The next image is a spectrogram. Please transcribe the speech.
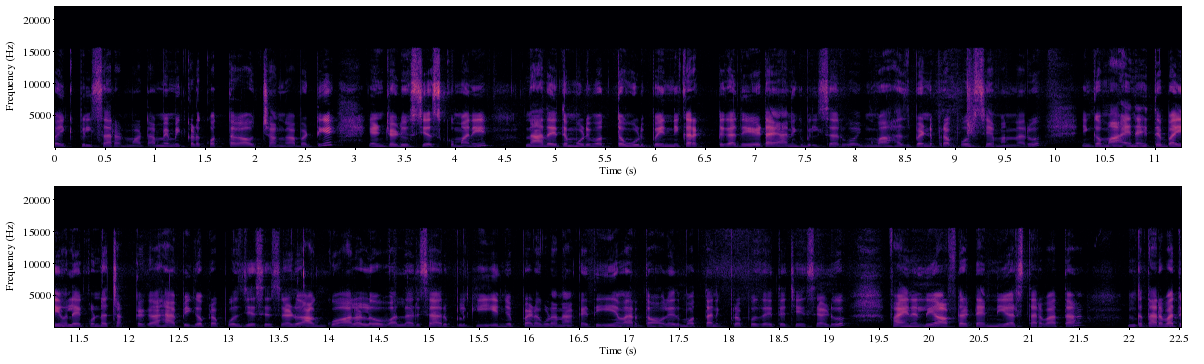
పైకి పిలిచారనమాట మేము ఇక్కడ కొత్తగా వచ్చాం కాబట్టి ఇంట్రడ్యూస్ చేసుకోమని. నాదైతే ముడి మొత్తం ఊడిపోయింది. కరెక్ట్గా అదే టయానికి పిలిచారు. ఇంక మా హస్బెండ్ ప్రపోజ్ చేయమన్నారు. ఇంకా మా ఆయన అయితే భయం లేకుండా చక్కగా హ్యాపీగా ప్రపోజ్ చేసేసాడు. ఆ గోలలో వాళ్ళు అరిసే అరుపులకి ఏం చెప్పాడో కూడా నాకైతే ఏం అర్థం అవ్వలేదు. మొత్తానికి ప్రపోజ్ అయితే చేశాడు. ఫైనల్లీ ఆఫ్టర్ టెన్ ఇయర్స్ తర్వాత ఇంకా తర్వాత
